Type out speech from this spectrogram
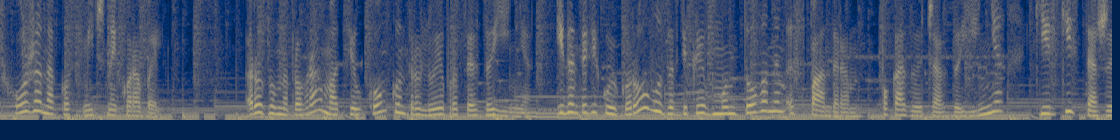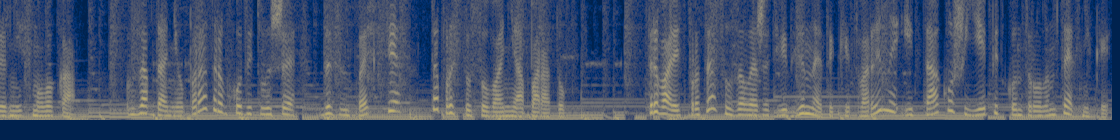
схожа на космічний корабель. Розумна програма цілком контролює процес доїння. Ідентифікує корову завдяки вмонтованим експандерам, показує час доїння, кількість та жирність молока. В завдання оператора входить лише дезінфекція та пристосування апарату. Тривалість процесу залежить від генетики тварини і також є під контролем техніки.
